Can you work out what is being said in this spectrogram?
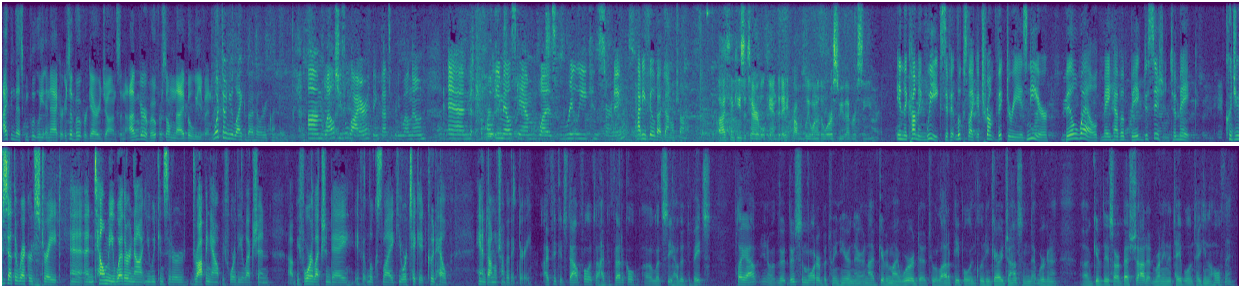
I think that's completely inaccurate. It's a vote for Gary Johnson. I'm going to vote for someone that I believe in. What don't you like about Hillary Clinton? Um, well, she's a liar. I think that's pretty well known. And the whole email scam was really concerning. How do you feel about Donald Trump? I think he's a terrible candidate, probably one of the worst we've ever seen. In the coming weeks, if it looks like a Trump victory is near, Bill Weld may have a big decision to make. Could you set the record straight and, and tell me whether or not you would consider dropping out before the election, uh, before election day, if it looks like your ticket could help hand Donald Trump a victory? I think it's doubtful. It's a hypothetical. Uh, let's see how the debates play out. You know, there, there's some water between here and there, and I've given my word uh, to a lot of people, including Gary Johnson, that we're going to uh, give this our best shot at running the table and taking the whole thing.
